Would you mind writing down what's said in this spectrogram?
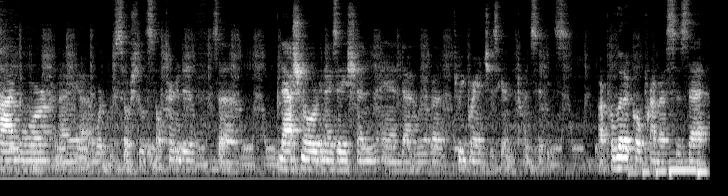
Is Moore, and I uh, work with Socialist Alternative. It's a national organization, and uh, we have uh, three branches here in the Twin Cities. Our political premise is that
